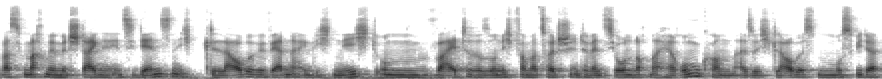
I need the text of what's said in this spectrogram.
was machen wir mit steigenden Inzidenzen? Ich glaube, wir werden eigentlich nicht um weitere so nicht pharmazeutische Interventionen nochmal herumkommen. Also ich glaube, es muss wieder,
